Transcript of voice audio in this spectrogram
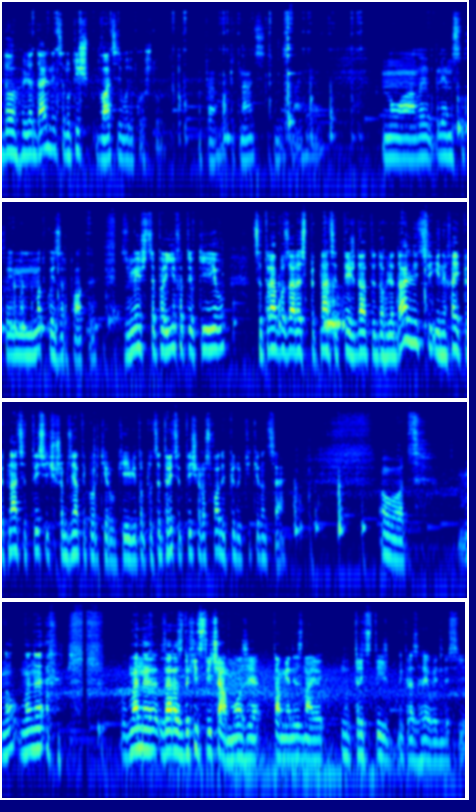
доглядальниця, ну 1020 буде коштувати. Напевно, 15, не знаю. Ну, але, блін, слухай, в мене нема такої зарплати. Розумієш, це переїхати в Київ. Це треба зараз 15 тисяч дати доглядальниці і нехай 15 тисяч, щоб зняти квартиру в Києві. Тобто це 30 тисяч розходи підуть тільки на це. От. Ну, в мене. В мене зараз дохід свіча може, там, я не знаю, ну 30 тисяч якраз гривень десь є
